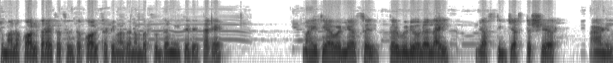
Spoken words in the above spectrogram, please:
तुम्हाला कॉल करायचा असेल तर कॉलसाठी माझा नंबरसुद्धा मी इथे देत आहे. माहिती आवडली असेल तर व्हिडिओला लाईक जास्तीत जास्त शेअर आणि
